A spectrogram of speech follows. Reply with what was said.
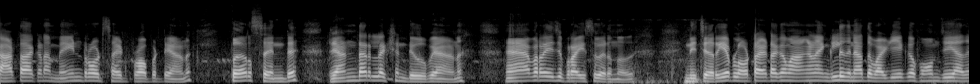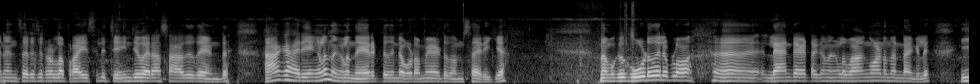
കാട്ടാക്കട മെയിൻ റോഡ് സൈഡ് പ്രോപ്പർട്ടിയാണ് പെർ സെന്റ് രണ്ടര ലക്ഷം രൂപയാണ് ആവറേജ് പ്രൈസ് വരുന്നത്. ഇനി ചെറിയ പ്ലോട്ടായിട്ടൊക്കെ വാങ്ങണമെങ്കിൽ ഇതിനകത്ത് വഴിയൊക്കെ ഫോം ചെയ്യുക അതിനനുസരിച്ചിട്ടുള്ള പ്രൈസിൽ ചേഞ്ച് വരാൻ സാധ്യതയുണ്ട്. ആ കാര്യങ്ങൾ നിങ്ങൾ നേരിട്ട് ഇതിന്റെ ഉടമയായിട്ട് സംസാരിക്കുക. നമുക്ക് കൂടുതൽ പ്ലോ ലാൻഡായിട്ടൊക്കെ നിങ്ങൾ വാങ്ങുവാണെന്നുണ്ടെങ്കിൽ ഈ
